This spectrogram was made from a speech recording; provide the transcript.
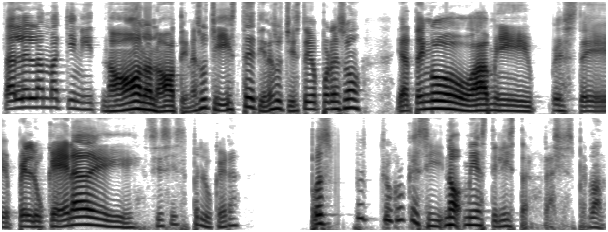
dale la maquinita. No, no, no, tiene su chiste, tiene su chiste. Yo por eso ya tengo a mi este, peluquera de. Sí, sí, es peluquera. Pues, pues, yo creo que sí. No, mi estilista. Gracias, perdón.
